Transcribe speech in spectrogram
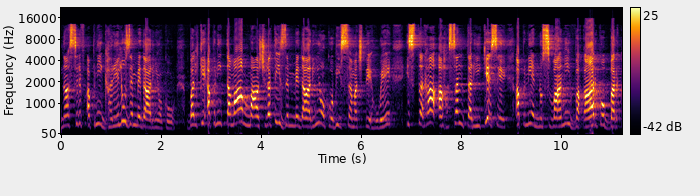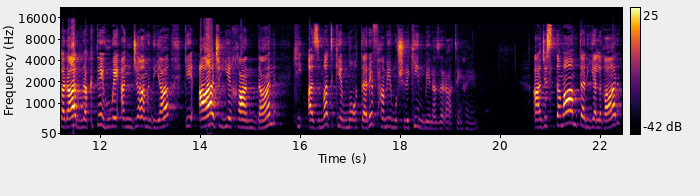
न सिर्फ़ अपनी घरेलू जिम्मेदारियों को, बल्कि अपनी तमाम माशरती जिम्मेदारियों को भी समझते हुए इस तरह अहसन तरीके से अपने नुस्वानी वक़ार को बरकरार रखते हुए अंजाम दिया कि आज ये ख़ानदान की अजमत के मोतरफ हमें मुशरकिन में नज़र आते हैं। आज इस तमाम तर यलगार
